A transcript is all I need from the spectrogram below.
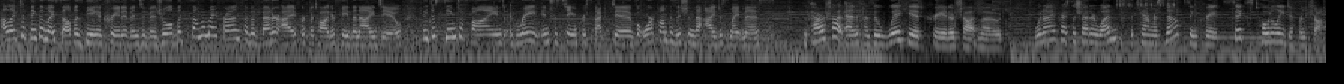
I like to think of myself as being a creative individual, but some of my friends have a better eye for photography than I do. They just seem to find a great, interesting perspective or composition that I just might miss. The PowerShot N has a wicked creative shot mode. When I press the shutter once, the camera snaps and creates six totally different shots.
